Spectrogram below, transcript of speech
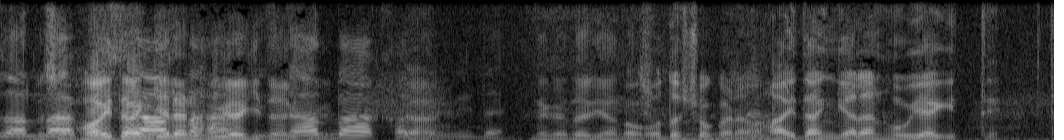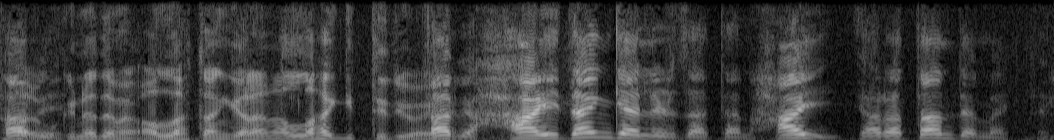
Allah'a. Mesela haydan gelen Allah'a, huya gider de gibi. Allah'a kalır bir de. Ne kadar O, yanlış. o da çok önemli. Haydan gelen huya gitti. Tabii. Halbuki ne demek? Allah'tan gelen Allah'a gitti diyor Tabii yani. haydan gelir zaten. Hay yaratan demektir.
